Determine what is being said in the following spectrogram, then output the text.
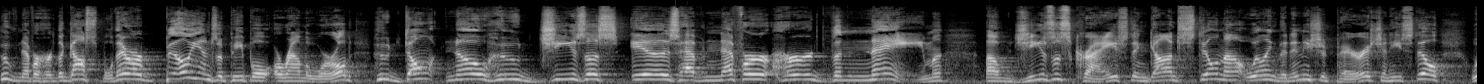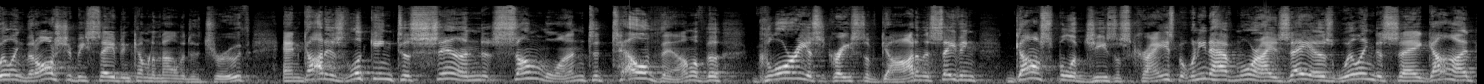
who've never heard the gospel. There are billions of people around the world who don't know who Jesus is, have never heard the name of Jesus Christ, and God's still not willing that any should perish, and He's still willing that all should be saved and come to the knowledge of the truth. And God is looking to send someone to tell them of the glorious grace of God and the saving gospel of Jesus Christ. But we need to have more Isaiahs willing to say, God,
